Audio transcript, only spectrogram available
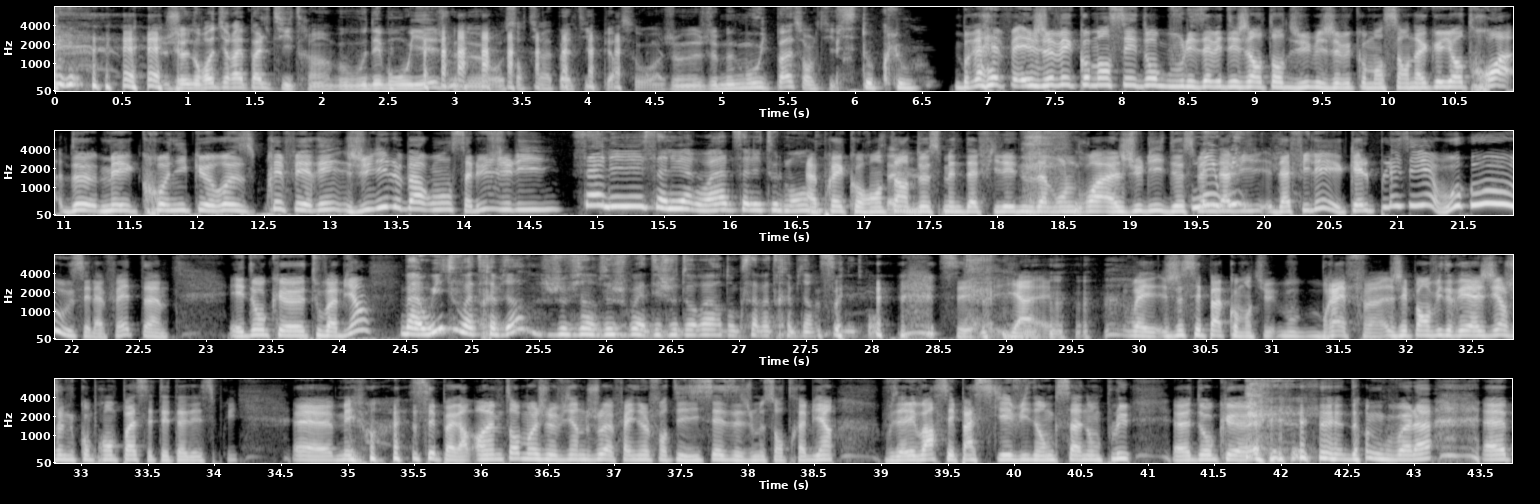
je ne redirai pas le titre. Hein. Vous vous débrouillez, je ne ressortirai pas le titre perso. Hein. Je je me mouille pas sur le titre. C'est au clou. Bref, et je vais commencer donc, vous les avez déjà entendus, mais je vais commencer en accueillant trois de mes chroniques heureuses préférées. Julie Le Baron, salut Julie. Salut, salut Erwan, salut tout le monde. Après Corentin, deux semaines d'affilée, nous avons le droit à Julie deux semaines d'affilée. Quel plaisir Wouhou C'est la fête et donc, euh, tout va bien? Bah oui, tout va très bien. Je viens de jouer à des jeux d'horreur, donc ça va très bien, honnêtement. C'est, y a, ouais, je sais pas comment tu. Bref, j'ai pas envie de réagir, je ne comprends pas cet état d'esprit. Euh, mais bon, c'est pas grave. En même temps, moi, je viens de jouer à Final Fantasy XVI et je me sens très bien. Vous allez voir, c'est pas si évident que ça non plus. Euh, donc, donc voilà.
